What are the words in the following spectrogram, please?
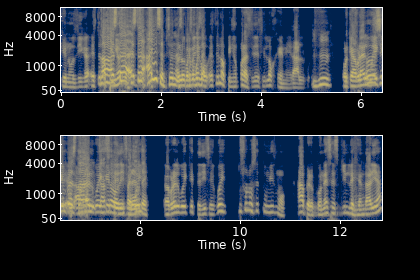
que nos diga, esta es la No, opinión, esta- esta- hay excepciones, lo por que digo, esta es la opinión por así decirlo general, güey. Ujú. Porque habrá el güey que siempre está el güey que te dice, diferente. Habrá el güey que te dice, güey, tú solo sé tú mismo. Ah, pero con esa skin legendaria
